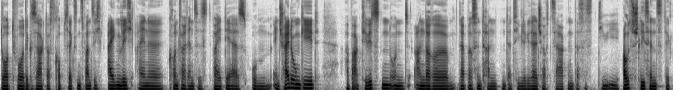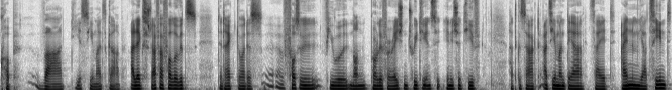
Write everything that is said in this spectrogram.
Dort wurde gesagt, dass COP26 eigentlich eine Konferenz ist, bei der es um Entscheidungen geht, aber Aktivisten und andere Repräsentanten der Zivilgesellschaft sagen, dass es die ausschließendste COP war, die es jemals gab. Alex Staffer-Followitz, der Direktor des äh, Fossil Fuel Non-Proliferation Treaty Initiative, hat gesagt, als jemand, der seit einem Jahrzehnt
